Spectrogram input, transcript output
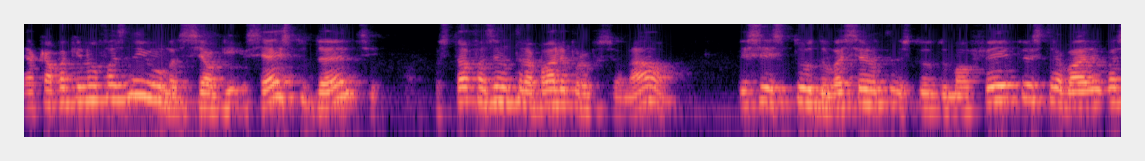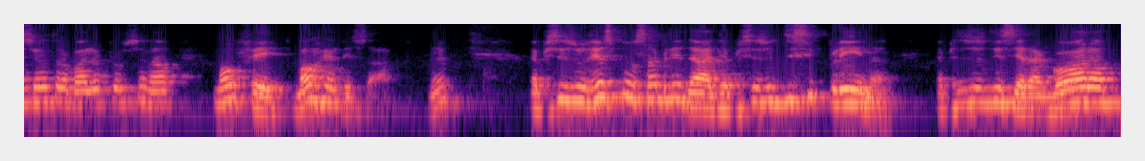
e acaba que não faz nenhuma. Se, alguém, se é estudante, você está fazendo um trabalho profissional, esse estudo vai ser um estudo mal feito, esse trabalho vai ser um trabalho profissional mal feito, mal realizado. Né? É preciso responsabilidade, é preciso disciplina, é preciso dizer: agora,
